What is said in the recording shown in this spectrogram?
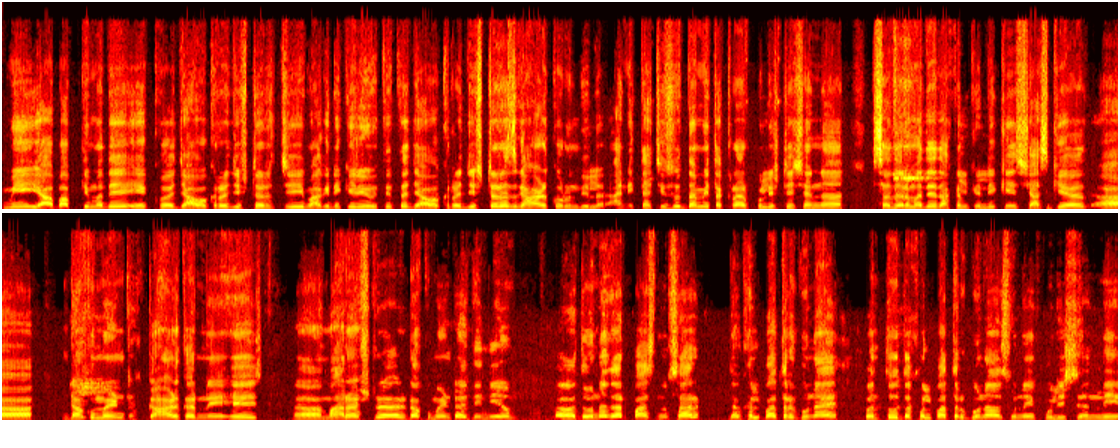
मी या बाबतीमध्ये एक जावक रजिस्टरची मागणी केली होती तर जावक रजिस्टरच गहाळ करून दिलं आणि त्याची सुद्धा मी तक्रार पोलीस स्टेशन सदरमध्ये दाखल केली की शासकीय डॉक्युमेंट गहाळ करणे हे महाराष्ट्र डॉक्युमेंट अधिनियम दोन हजार पाचनुसार दखलपात्र गुन्हा आहे पण तो दखलपात्र गुन्हा असूनही पोलिसांनी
